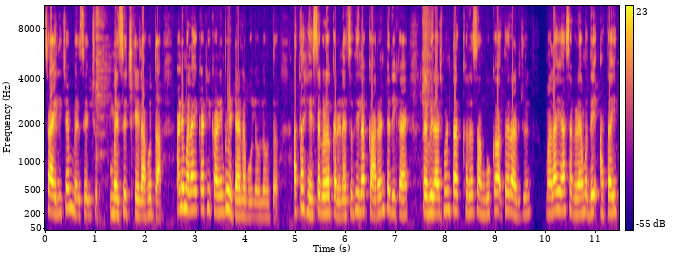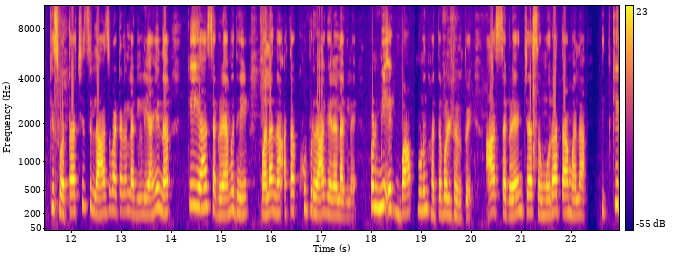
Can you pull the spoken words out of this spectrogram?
सायलीच्या मेसेज मेसेज केला होता आणि मला एका ठिकाणी भेटायला बोलवलं होतं. आता हे सगळं करण्याचं तिला कारण तरी काय? रविराज म्हणतात खरं सांगू का? तर अर्जुन मला या सगळ्यामध्ये आता इतकी स्वतःचीच लाज वाटायला लागलेली आहे ना की या सगळ्यामध्ये मला ना आता खूप राग यायला लागला आहे पण मी एक बाप म्हणून हतबल ठरतोय. आज सगळ्यांच्या समोर आता मला इतकी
